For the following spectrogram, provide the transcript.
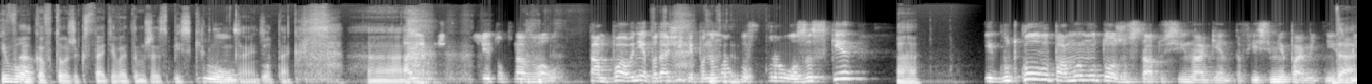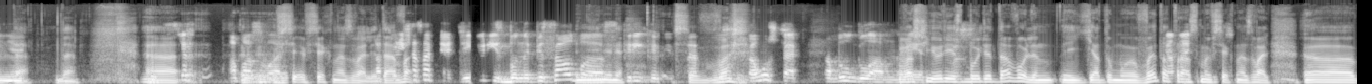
И Волков да. тоже, кстати, в этом же списке. Волков. Да, так. А, а я только назвал. Там, по, не, подождите, Пономарев в розыске, Ага. И Гудковы, по-моему, тоже в статусе иноагентов, если мне память не изменяет. Да, да. Ну, всех обозвали. Все, всех назвали. А да. сейчас опять юрист бы написал бы не, не, не. с криками Все, ваш... того, что был главный. Ваш юрист будет доволен. Я думаю, в этот я раз мы всех назвали. Э,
